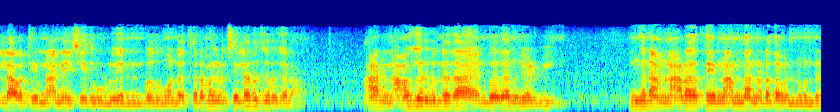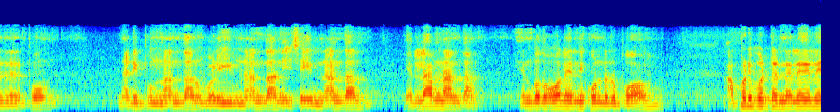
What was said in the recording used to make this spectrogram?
எல்லாவற்றையும் நானே செய்து கொள்வேன் என்பது போன்ற திறமைகள் சிலருக்கு இருக்கலாம். ஆனால் நமக்கு இருக்கின்றதா என்பதுதான் கேள்வி. இங்கு நாம் நாடகத்தையும் நாம் தான் நடத்த வேண்டும் என்று நினைப்போம். நடிப்பும் நான் தான் ஒளியும் நான் தான் இசையும் நான் தான் எல்லாம் நான் தான் என்பது போல் எண்ணிக்கொண்டிருப்போம். அப்படிப்பட்ட நிலையிலே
